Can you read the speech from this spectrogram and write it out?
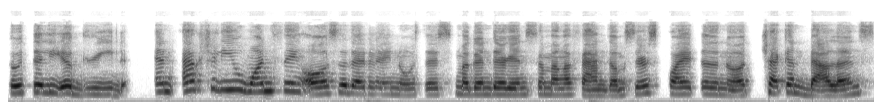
Totally agreed. And actually, one thing also that I noticed, maganda rin sa mga fandoms, there's quite a no, check and balance.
